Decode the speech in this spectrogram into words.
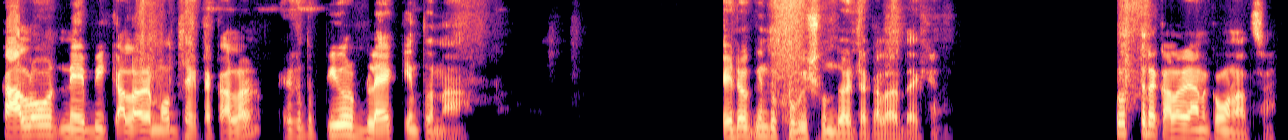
কালো, নেভি কালারের মধ্যে একটা কালার। এটা কিন্তু পিওর ব্ল্যাক কিন্তু না। এটাও কিন্তু খুবই সুন্দর একটা কালার দেখেন। প্রত্যেকটা কালার আনকমন আছে।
